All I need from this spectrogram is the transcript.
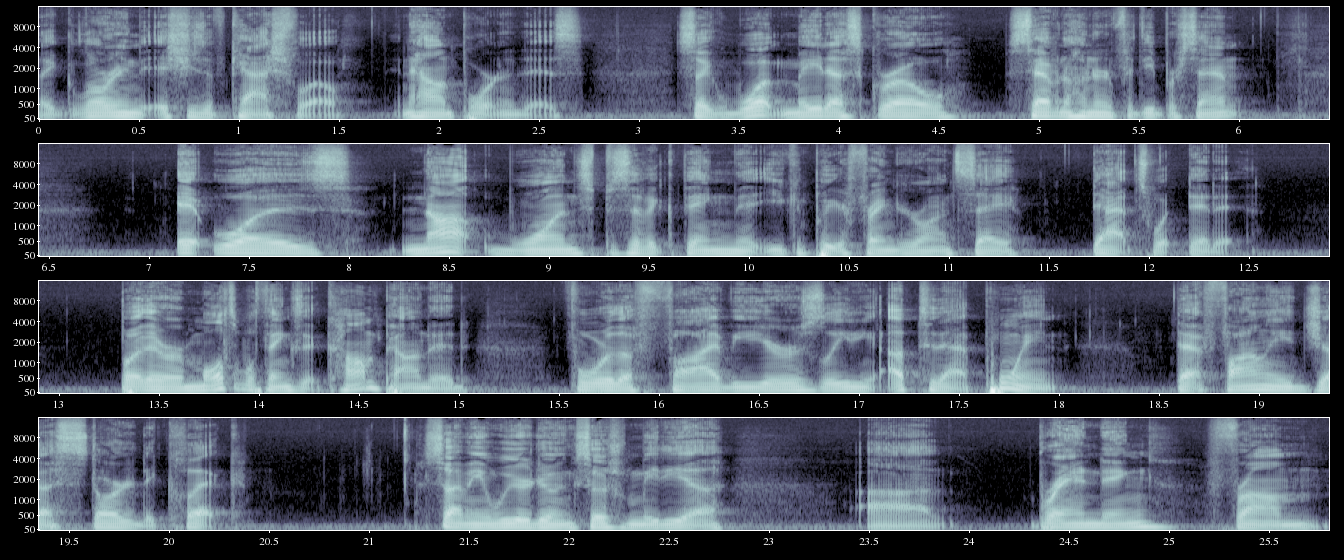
like learning the issues of cash flow and how important it is. So like what made us grow 750%? It was not one specific thing that you can put your finger on and say that's what did it. But there were multiple things that compounded for the 5 years leading up to that point that finally just started to click. So I mean, we were doing social media uh, branding from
